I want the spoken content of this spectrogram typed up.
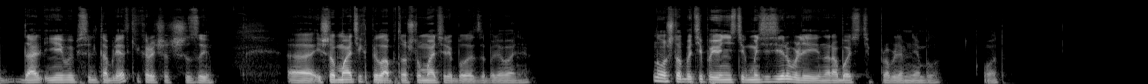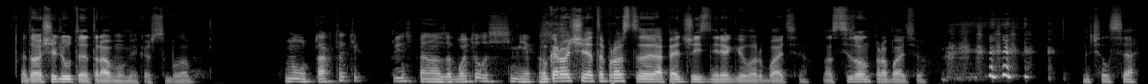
дали- ей выписали таблетки, короче, от шизы. Э, и чтобы мать их пила, потому что у матери было это заболевание. Ну, чтобы, типа, ее не стигматизировали и на работе, типа, проблем не было. Вот. Это вообще лютая травма, мне кажется, была. бы. Ну, так-то, типа, в принципе, она заботилась о семье. Ну, короче, это просто опять жизнь регулар батю. У нас сезон про батю. Начался.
